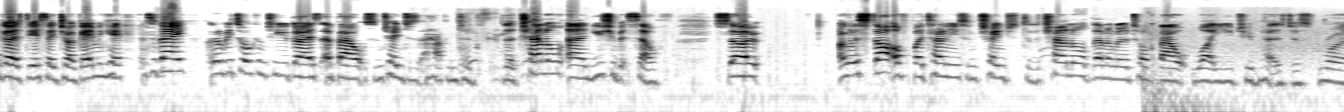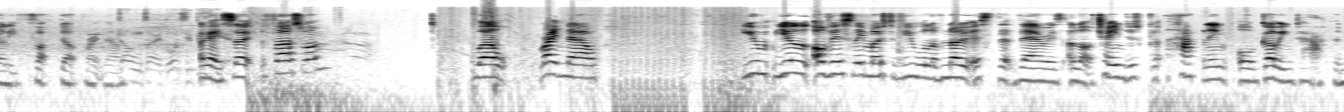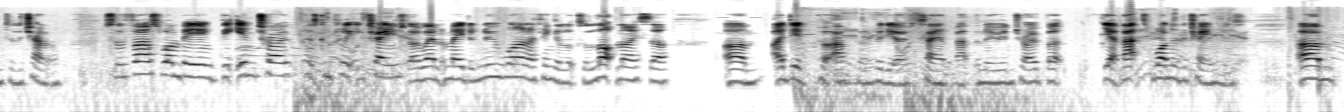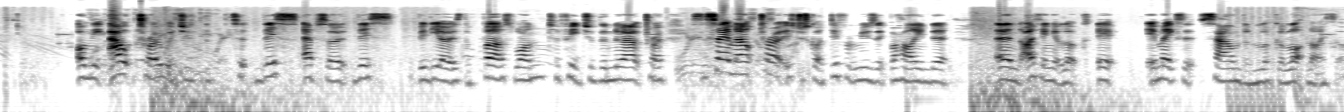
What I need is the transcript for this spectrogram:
guys, DSHR Gaming here, and today I'm going to be talking to you guys about some changes that happened to the channel and YouTube itself. So, I'm going to start off by telling you some changes to the channel, then I'm going to talk about why YouTube has just royally fucked up right now. Okay, so the first one, well, right now, you you obviously most of you will have noticed that there is a lot of changes happening or going to happen to the channel. So the first one being the intro has completely changed. I went and made a new one. I think it looks a lot nicer. Um, I did put up a video saying about the new intro, but yeah, that's one of the changes. Um, on the outro, which is the, this episode, this video is the first one to feature the new outro. It's the same outro, it's just got different music behind it, and I think it looks it it makes it sound and look a lot nicer.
